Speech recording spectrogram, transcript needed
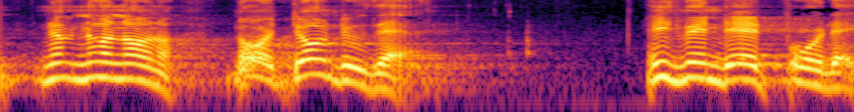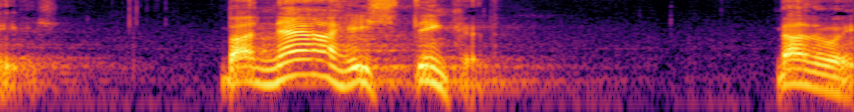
no, no, no, no. Lord, don't do that. He's been dead four days. By now he stinketh. By the way,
